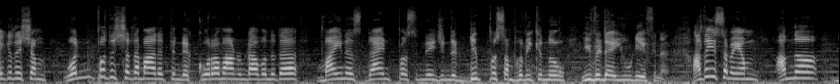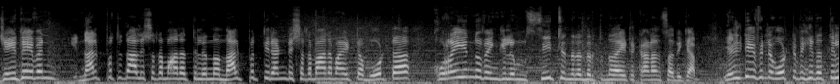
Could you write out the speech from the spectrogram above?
ഏകദേശം ഒൻപത് ശതമാനത്തിന്റെ കുറവാണ് ഉണ്ടാവുന്നത്. മൈനസ് നയൻ പെർസെന്റേജിന്റെ ഡിപ്പ് സംഭവിക്കുന്നു ഇവിടെ യു ഡി എഫിന്. അതേസമയം അന്ന് ജയദേവൻ നാൽപ്പത്തിനാല് ശതമാനത്തിൽ നിന്ന് നാൽപ്പത്തിരണ്ട് ശതമാനമായിട്ട് വോട്ട് കുറയുന്നുവെങ്കിലും സീറ്റ് നിലനിർത്തുന്നതായിട്ട് കാണാൻ സാധിക്കാം. എൽ ഡി എഫിന്റെ വോട്ട് വിഹിതത്തിൽ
